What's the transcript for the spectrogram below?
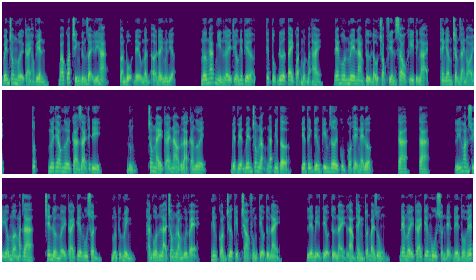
bên trong mười cái học viên, bao quát chính đứng dậy lý hạ, toàn bộ đều ngẩn ở đây nguyên địa. ngơ ngác nhìn lấy thiếu niên kia, tiếp tục đưa tay quạt một bàn hai, đem hôn mê nam tử đầu chọc phiến sau khi tỉnh lại, thanh âm chậm rãi nói, tốt, ngươi theo ngươi ca giải thích đi. Đúng, trong này cái nào là ca ngươi? Biệt viện bên trong lặng ngắt như tờ tiên tính tiếng kim rơi cũng có thể nghe được. Ca, ta. Lý hoan suy yếu mở mắt ra, trên đường mấy cái kia ngu xuẩn, muốn cứu mình, hắn vốn là trong lòng vui vẻ, nhưng còn chưa kịp chào phúng tiểu tử này liền bị tiểu tử này làm thành thuẫn bài dùng, đem mấy cái kia ngu xuẩn nện đến thổ huyết,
